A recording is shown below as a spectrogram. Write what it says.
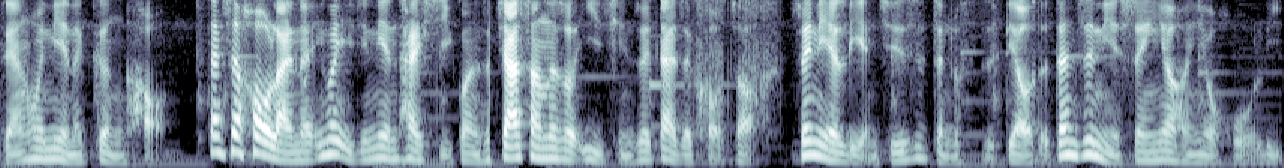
怎样会念得更好。但是后来呢，因为已经念太习惯，加上那时候疫情，所以戴着口罩，所以你的脸其实是整个死掉的。但是你的声音要很有活力。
